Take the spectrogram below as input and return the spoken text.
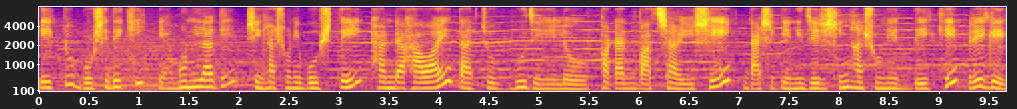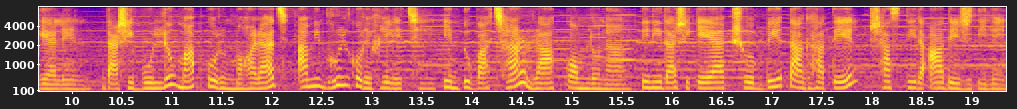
একটু বসে দেখি কেমন লাগে। সিংহাসনে বসতেই ঠান্ডা হাওয়ায় তার চোখ বুজে এলো। হঠাৎ বাচ্চা এসে দাসীকে নিজের সিংহাসনে দেখে রেগে গেলেন। দাসী বলল, মাফ করুন মহারাজ, আমি ভুল করে ফেলেছি, কিন্তু বাচ্চার রাগ কমল না। তিনি দাসীকে একশো বেতাঘাতের শাস্তির আদেশ দিলেন।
